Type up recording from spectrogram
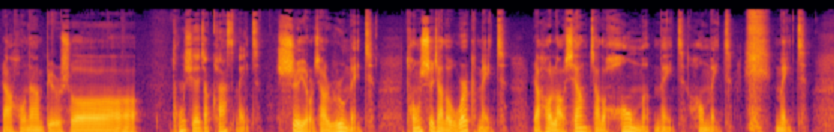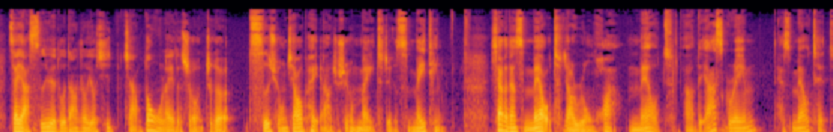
然后呢，比如说同学叫 classmate，室友叫 roommate，同事叫做 workmate，然后老乡叫做 homemate，homemate，mate。在雅思阅读当中，尤其讲动物类的时候，这个雌雄交配啊，就是用 mate 这个词 mating。下个单词 melt 叫融化，melt 啊，the ice cream has melted，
